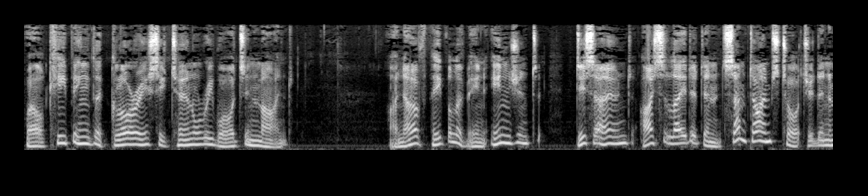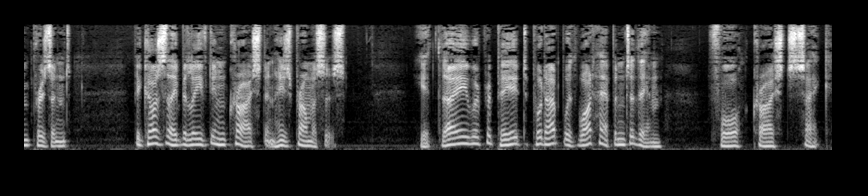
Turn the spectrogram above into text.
while keeping the glorious eternal rewards in mind. I know of people who have been injured, disowned, isolated, and sometimes tortured and imprisoned because they believed in Christ and His promises. Yet they were prepared to put up with what happened to them for Christ's sake.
